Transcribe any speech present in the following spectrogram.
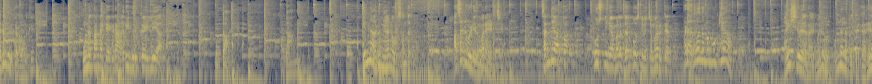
அறிவு இருக்கடா உனக்கு. உன்னை தாண்டா கேட்குறேன் அறிவு இருக்கா இல்லையா? என்ன அருமையான ஒரு சந்தர்ப்பம். அசடு வழியிற மாதிரி ஆயிடுச்சு. சந்தியா அப்பா பூசணிக்கா மேல தர்பூசணி வச்ச மாதிரி இருக்காரு. அட அதுவும் நமக்கு முக்கியம். ஐஸ்வர்யா ராய் மாதிரி ஒரு பொண்ணல பெற்றிருக்காரு.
